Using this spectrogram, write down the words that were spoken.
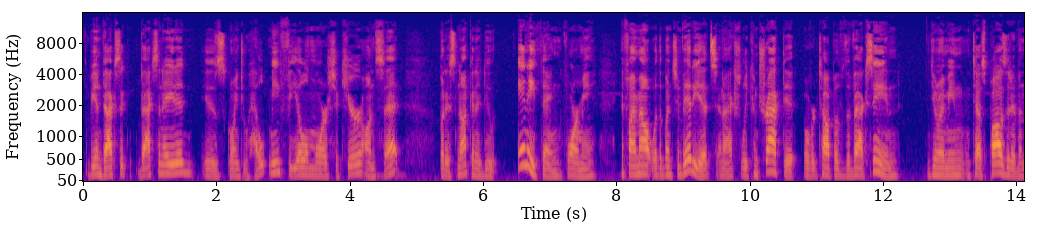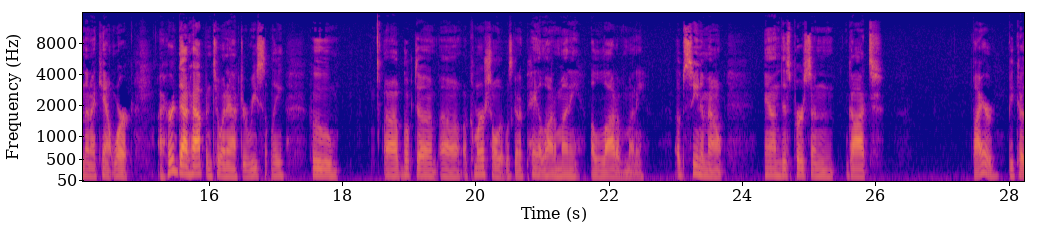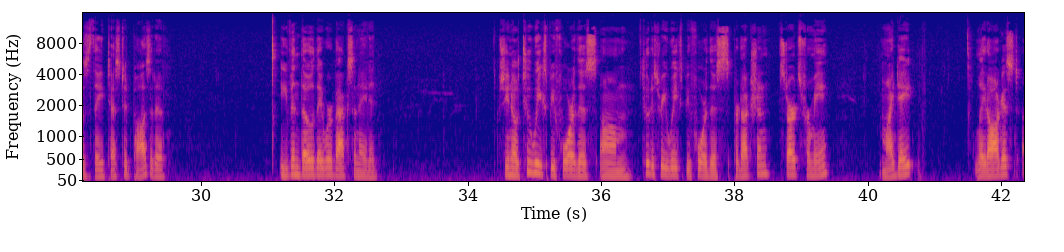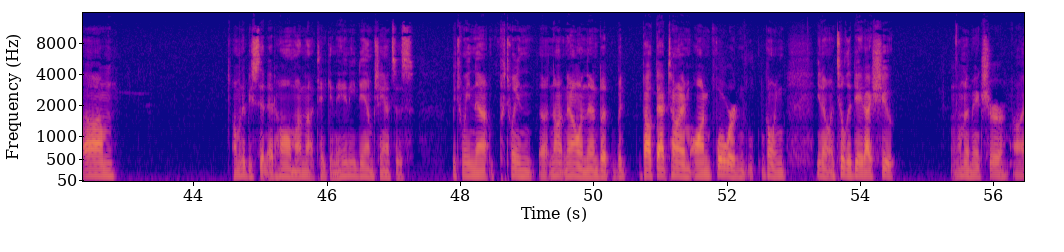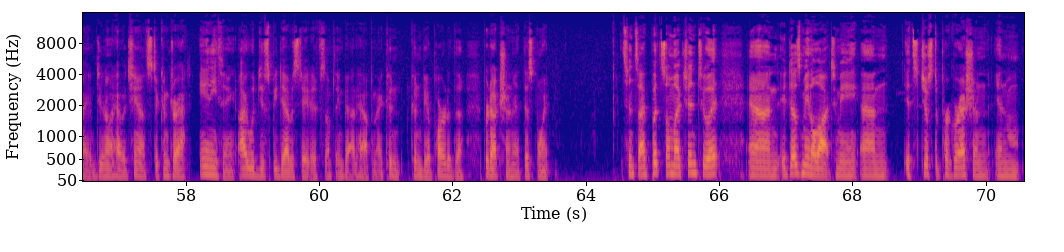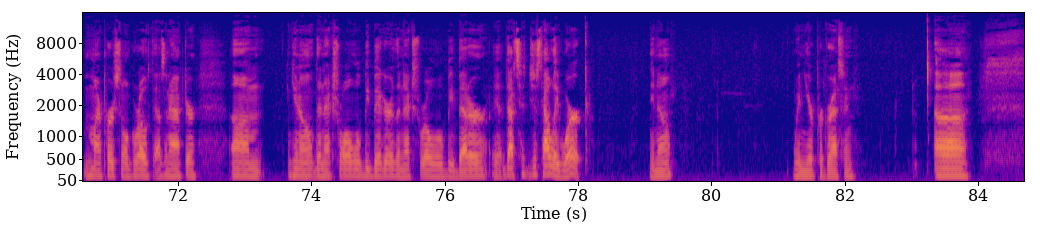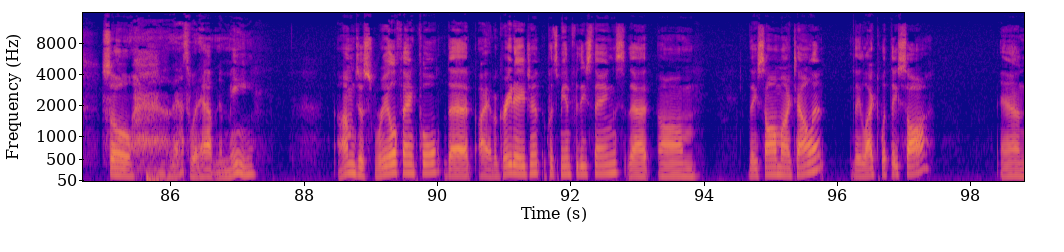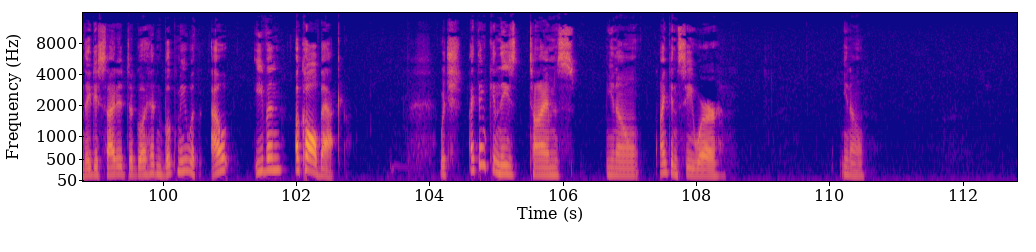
being vac- vaccinated is going to help me feel more secure on set but it's not going to do anything for me if I'm out with a bunch of idiots and I actually contract it over top of the vaccine. Do you know what I mean? And test positive and then I can't work. I heard that happen to an actor recently who uh, booked a, a, a commercial that was going to pay a lot of money, a lot of money, obscene amount. And this person got fired because they tested positive, even though they were vaccinated. So, you know, two weeks before this, um, two to three weeks before this production starts for me, my date, late August, um, I'm going to be sitting at home. I'm not taking any damn chances between that, between uh, not now and then, but, but about that time on forward, going, you know, until the date I shoot. I'm going to make sure I do not have a chance to contract anything. I would just be devastated if something bad happened. I couldn't couldn't be a part of the production at this point since I put so much into it, and it does mean a lot to me, and it's just a progression in my personal growth as an actor. Um, you know, the next role will be bigger, the next role will be better. That's just how they work, you know, when you're progressing. Uh, so that's what happened to me. I'm just real thankful that I have a great agent that puts me in for these things, that, um, they saw my talent, they liked what they saw, and they decided to go ahead and book me without even a callback. Which I think in these times, you know, I can see where, you know,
